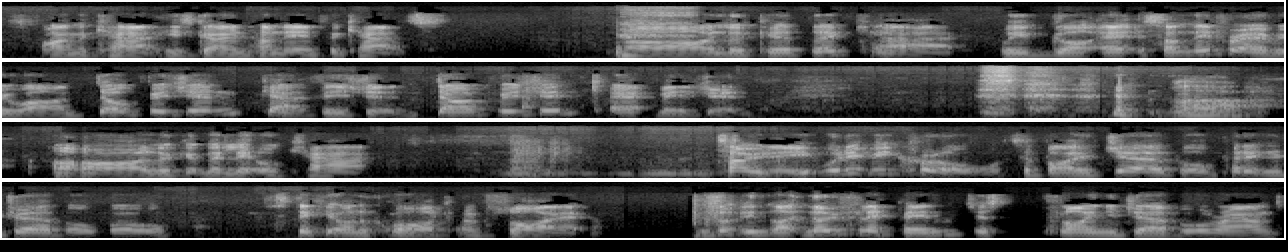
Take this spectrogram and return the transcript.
Let's find the cat. He's going hunting for cats. Oh, look at the cat. We've got eh, something for everyone. Dog vision, cat vision. Dog vision, cat vision. oh, oh, look at the little cat. Tony, would it be cruel to buy a gerbil, put it in a gerbil ball, stick it on a quad and fly it? It's not, like no flipping, just flying your gerbil around.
